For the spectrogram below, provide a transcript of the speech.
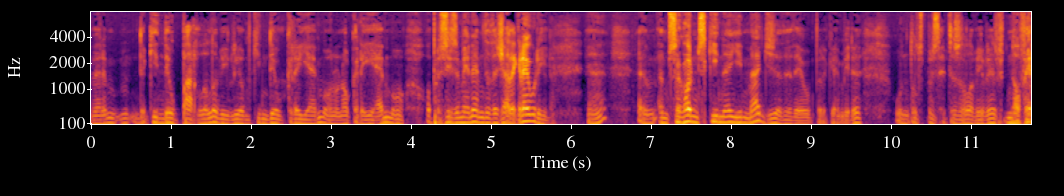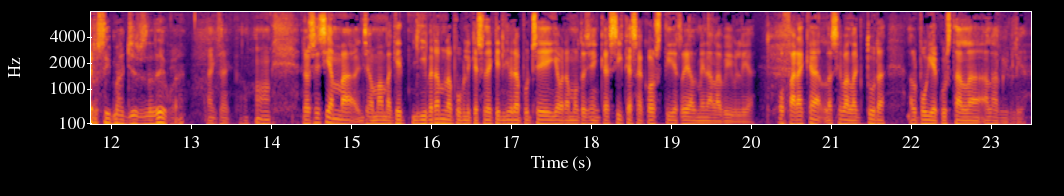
a veure, de quin Déu parla la Bíblia, amb quin Déu creiem o no creiem, o, o precisament hem de deixar de creure-hi eh? Amb, amb segons quina imatge de Déu, perquè mira, un dels preceptes de la Bíblia és no fer-se imatges de Déu. Eh? Exacte. Mm. No sé si, amb, Jaume, amb aquest llibre, amb la publicació d'aquest llibre, potser hi haurà molta gent que sí que s'acosti realment a la Bíblia, o farà que la seva lectura el pugui acostar a la, a la Bíblia.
